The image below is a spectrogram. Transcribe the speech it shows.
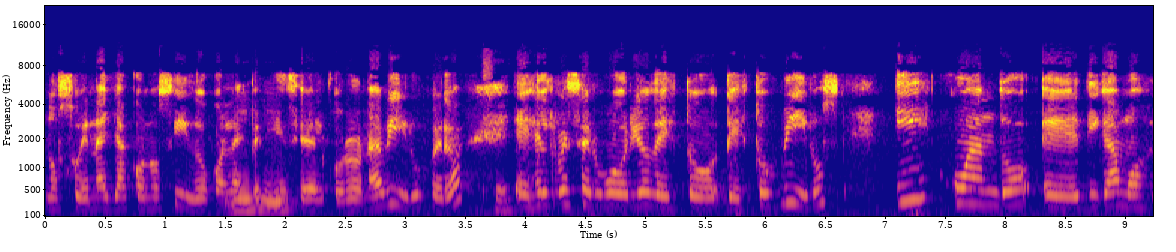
nos suena ya conocido con la experiencia del coronavirus, ¿verdad? Es el reservorio de, esto, de estos virus y cuando, eh, digamos,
